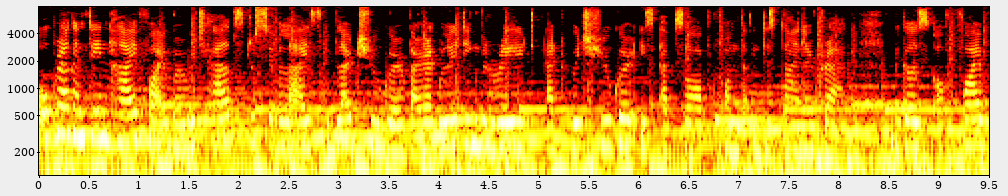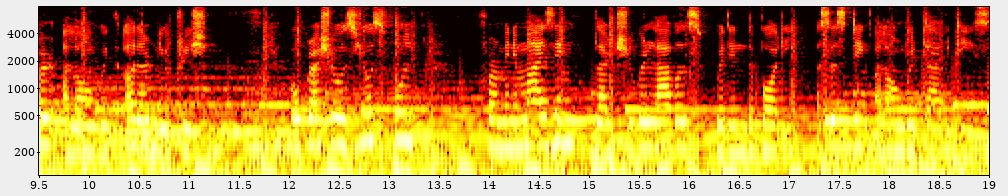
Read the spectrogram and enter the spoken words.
Okra contains high fiber which helps to stabilize blood sugar by regulating the rate at which sugar is absorbed from the intestinal tract because of fiber along with other nutrition. Okra shows useful for minimizing blood sugar levels within the body, assisting along with diabetes.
